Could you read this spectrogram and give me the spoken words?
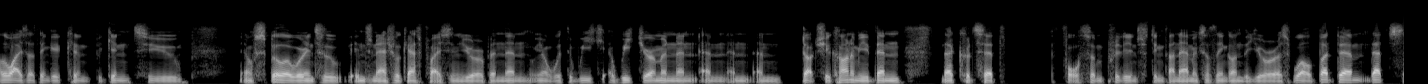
Otherwise, I think it can begin to you know spill over into international gas prices in Europe, and then you know with the weak German and Dutch economy, then that could set for some pretty interesting dynamics, I think, on the euro as well. But um, that's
